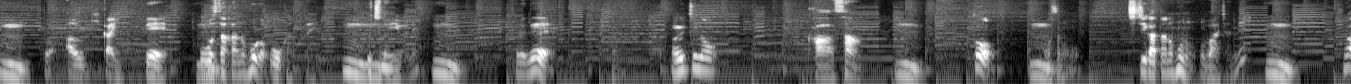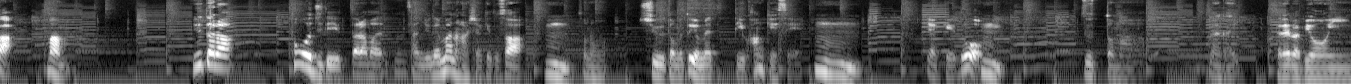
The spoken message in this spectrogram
うん。と会う機会って大阪の方が多かったんよ、うん。うちの家はね。うん。それでまあうちの母さんうん。と、うん。その父方の方のおばあちゃんね。うん。はまあ言うたら当時で言ったら、まあ、30年前の話やけどさうん。その姑と嫁っていう関係性うんやけど、うん。ずっとまあなんか例えば病院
